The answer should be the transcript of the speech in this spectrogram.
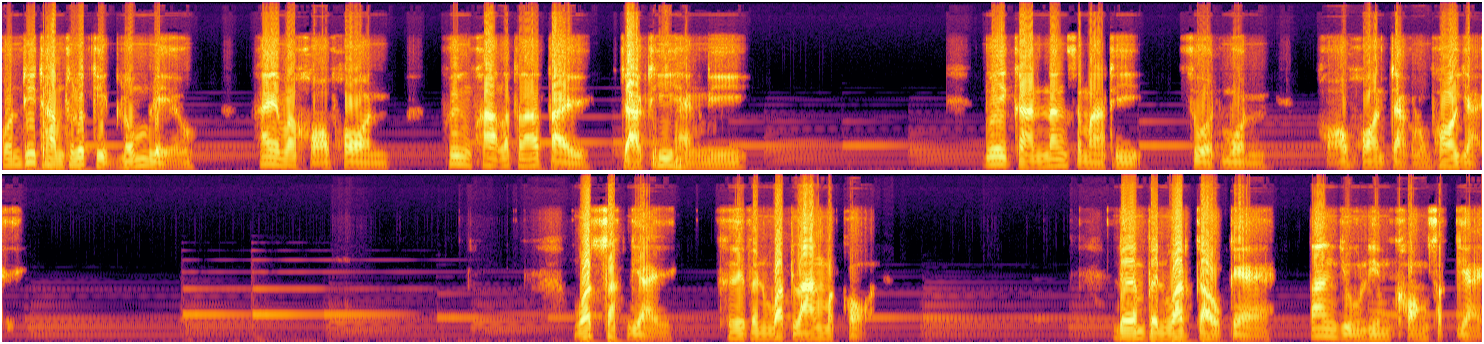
คนที่ทำธุรกิจล้มเหลว ให้มาขอพรพึ่งพระรัตนตรัยจากที่แห่งนี้ ด้วยการนั่งสมาธิ สวดมนต์ ขอพรจากหลวงพ่อใหญ่ วัดสักใหญ่เคยเป็นวัดล้างมาก่อน เดิมเป็นวัดเก่าแก่ตั้งอยู่ริมคลองสักใหญ่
